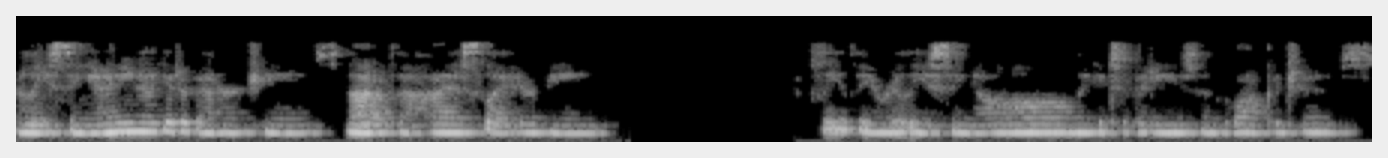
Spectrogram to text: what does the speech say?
releasing any negative energies, not of the highest light or being, completely releasing all negativities and blockages,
